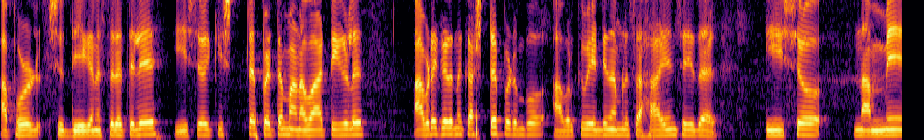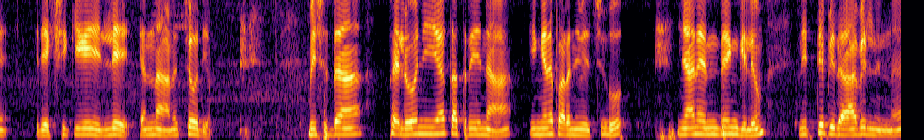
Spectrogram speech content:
അപ്പോൾ ശുദ്ധീകരണ സ്ഥലത്തിൽ ഈശോയ്ക്ക് ഇഷ്ടപ്പെട്ട മണവാട്ടികൾ അവിടെ കിടന്ന് കഷ്ടപ്പെടുമ്പോൾ അവർക്ക് വേണ്ടി നമ്മൾ സഹായം ചെയ്താൽ ഈശോ നമ്മെ രക്ഷിക്കുകയില്ലേ എന്നാണ് ചോദ്യം. വിശുദ്ധ ഫെലോനിയ കത്രീന ഇങ്ങനെ പറഞ്ഞു വെച്ചു ഞാൻ എന്തെങ്കിലും നിത്യപിതാവിൽ നിന്ന്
